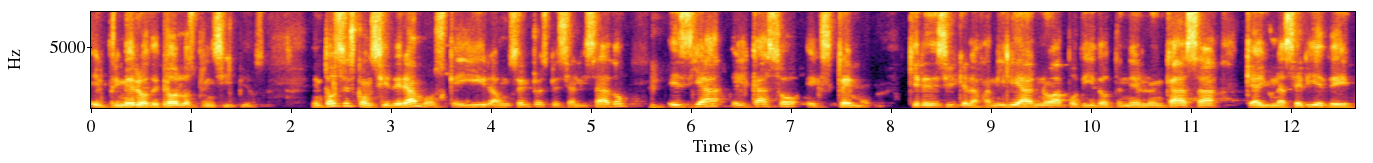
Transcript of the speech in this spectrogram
el primero de todos los principios. Entonces consideramos que ir a un centro especializado es ya el caso extremo. Quiere decir que la familia no ha podido tenerlo en casa, que hay una serie de,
